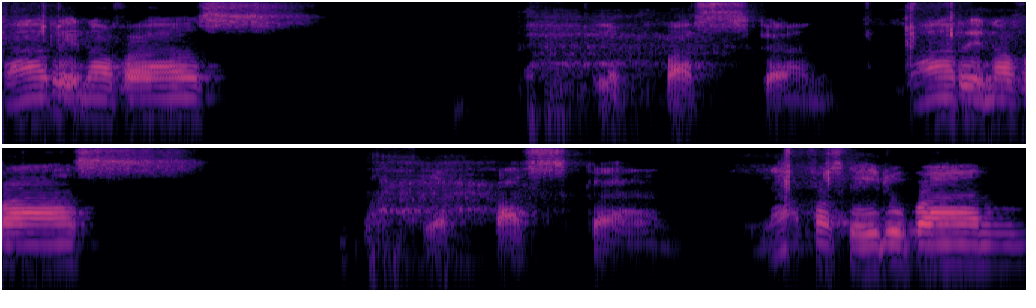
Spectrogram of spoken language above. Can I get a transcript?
Tarik nafas. Lepaskan. Tarik nafas. Lepaskan. Nafas kehidupan.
